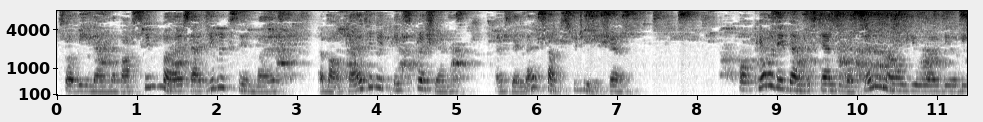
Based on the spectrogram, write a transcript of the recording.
So we learn about symbols, algebraic symbols, about algebraic expressions as well as substitution. Hope you all did understand the lesson. Now you will be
